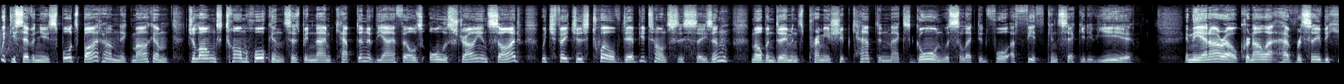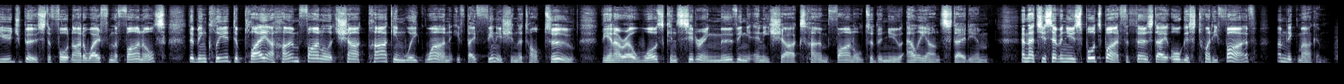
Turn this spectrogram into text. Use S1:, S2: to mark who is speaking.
S1: With your 7 News Sports Byte, I'm Nick Markham. Geelong's Tom Hawkins has been named captain of the AFL's All Australian side, which features 12 debutants this season. Melbourne Demons Premiership captain Max Gawn was selected for a fifth consecutive year. In the NRL, Cronulla have received a huge boost a fortnight away from the finals. They've been cleared to play a home final at Shark Park in week one if they finish in the top two. The NRL was considering moving any Sharks home final to the new Allianz Stadium. And that's your 7 News Sports Byte for Thursday, August 25. I'm Nick Markham.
